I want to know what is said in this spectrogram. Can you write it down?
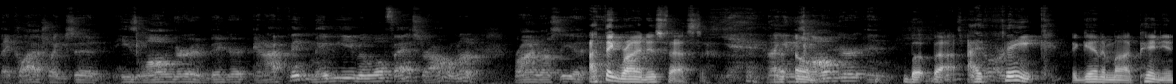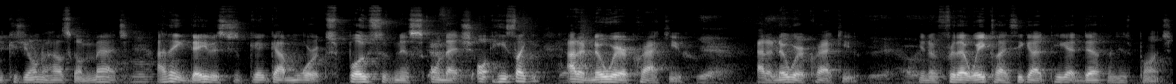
they clash. Like you said, he's longer and bigger, and I think maybe even a little faster. I don't know. Ryan Garcia. I think Ryan is faster. yeah, like he's Um, longer and But but I hard. think again, in my opinion, because you don't know how it's going to match, Mm-hmm. I think Davis just got more explosiveness on that. Sh- on- he's like out of nowhere crack you, yeah, out of nowhere crack you. Yeah, You know, for that weight class, he got he got death in his punch.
